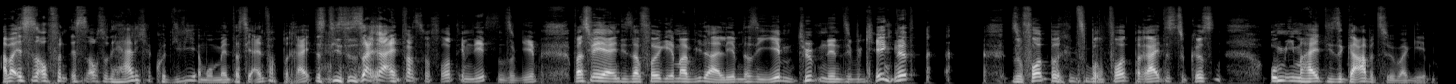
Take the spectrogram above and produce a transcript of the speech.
aber ist es auch von, ist es auch so ein herrlicher Cordelia-Moment, dass sie einfach bereit ist, diese Sache einfach sofort dem nächsten zu geben, was wir ja in dieser Folge immer wieder erleben, dass sie jedem Typen, den sie begegnet, sofort, sofort bereit ist zu küssen, um ihm halt diese Gabe zu übergeben.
